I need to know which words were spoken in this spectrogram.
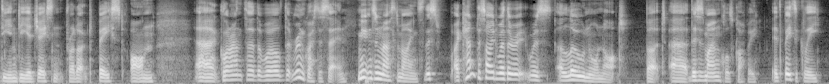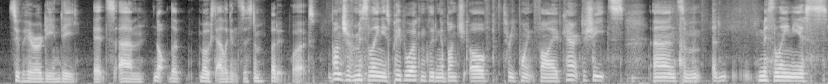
D&D adjacent product based on uh, Glorantha, the world that RuneQuest is set in. Mutants and Masterminds. This I can't decide whether it was alone or not, but uh, this is my uncle's copy. It's basically superhero D&D. It's um, not the most elegant system, but it works. A bunch of miscellaneous paperwork, including a bunch of 3.5 character sheets and some uh, miscellaneous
